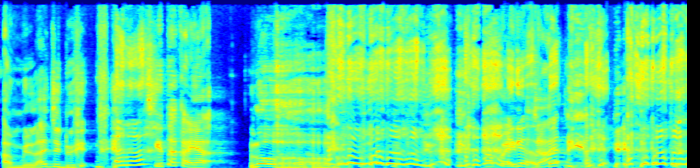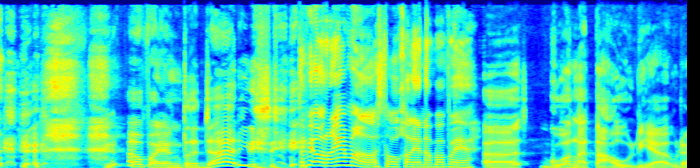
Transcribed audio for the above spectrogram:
ambil aja duit. Terus Kita kayak loh. apa yang Agak terjadi? apa yang terjadi di sini? Tapi orangnya emang gak tahu kalian apa-apa ya Eh, gua nggak tahu dia udah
